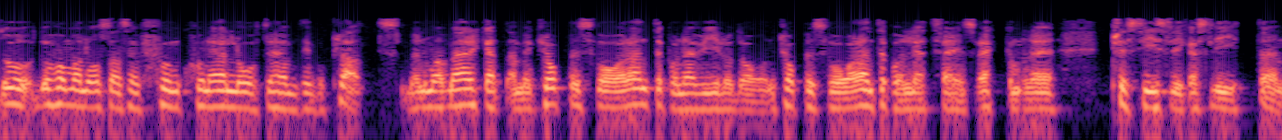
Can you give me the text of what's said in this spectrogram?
då, då har man någonstans en funktionell återhämtning på plats. Men om man märker att ja, kroppen svarar inte på den här vilodagen, kroppen svarar inte på en lätt träningsvecka, man är precis lika sliten.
